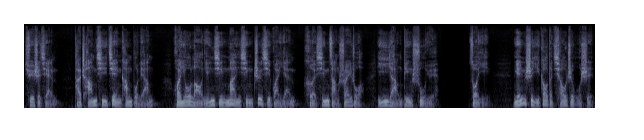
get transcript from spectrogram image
去世前他长期健康不良。患有老年性慢性支气管炎和心脏衰弱，已养病数月，所以年事已高的乔治五世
